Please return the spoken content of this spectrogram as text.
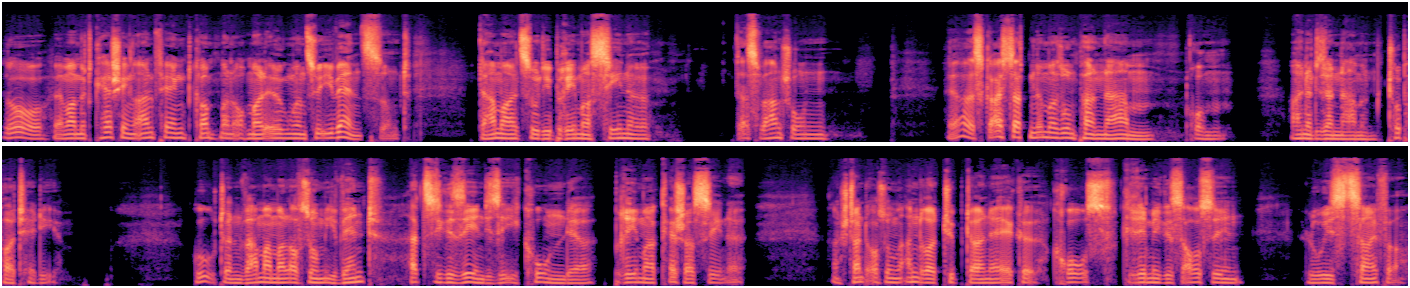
So, wenn man mit Caching anfängt, kommt man auch mal irgendwann zu Events. Und damals so die Bremer Szene, das waren schon, ja, es geisterten immer so ein paar Namen rum. Einer dieser Namen, Tupper Teddy. Gut, dann war man mal auf so einem Event, hat sie gesehen, diese Ikonen der Bremer Cacher-Szene. Da stand auch so ein anderer Typ da in der Ecke, groß, grimmiges Aussehen, Louis Cypher.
